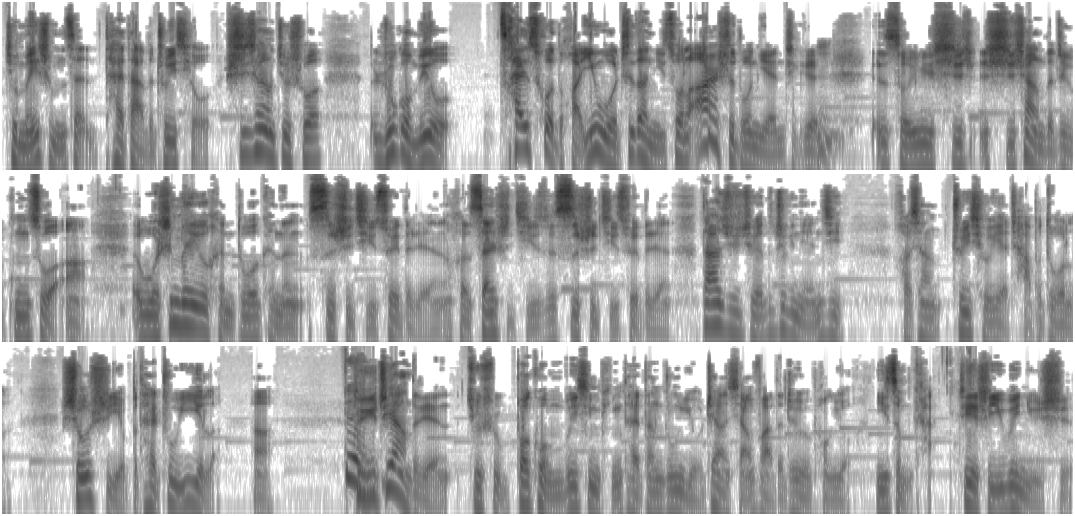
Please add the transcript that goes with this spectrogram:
就没什么在太大的追求。实际上就说如果没有。猜错的话，因为我知道你做了二十多年这个所谓时时尚的这个工作啊，呃我身边有很多可能四十几岁的人和三十几岁、四十几岁的人，大家就觉得这个年纪好像追求也差不多了，收拾也不太注意了啊。对对于这样的人，就是包括我们微信平台当中有这样想法的这位朋友，你怎么看？这也是一位女士，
